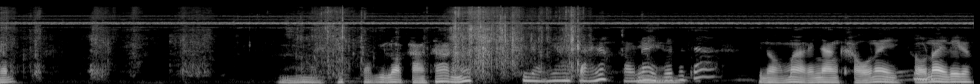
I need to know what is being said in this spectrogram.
ครับอืมเห็ดออกอยู่รอบข้างทางเนาะ พี่น้องย่างสายนะเขาได้เพิ่นมาจ้าพี่น้องมากกันยางเขาในเขาในเลยครับ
